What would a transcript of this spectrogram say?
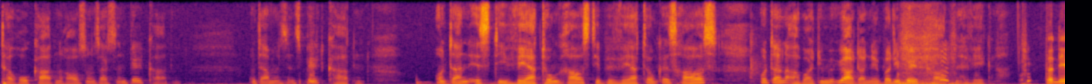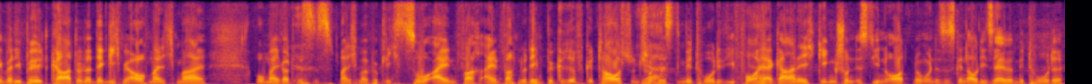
Tarotkarten raus und sagst, sind Bildkarten. Und damit sind es Bildkarten. Und dann ist die Wertung raus, die Bewertung ist raus und dann arbeiten wir, ja, dann nehmen wir die Bildkarten, Herr Wegner. Dann nehmen wir die Bildkarte und dann denke ich mir auch manchmal, oh mein Gott, es ist manchmal wirklich so einfach, einfach nur den Begriff getauscht und schon ja. ist die Methode, die vorher gar nicht ging, schon ist die in Ordnung und es ist genau dieselbe Methode.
